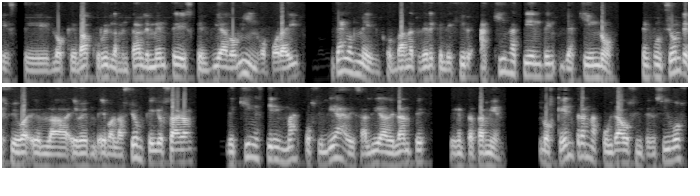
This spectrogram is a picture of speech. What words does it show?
este, lo que va a ocurrir lamentablemente es que el día domingo, por ahí, ya los médicos van a tener que elegir a quién atienden y a quién no, en función de su, eh, la evaluación que ellos hagan de quiénes tienen más posibilidades de salir adelante en el tratamiento. Los que entran a cuidados intensivos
